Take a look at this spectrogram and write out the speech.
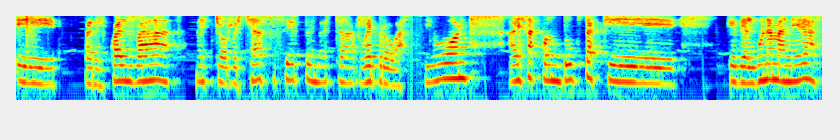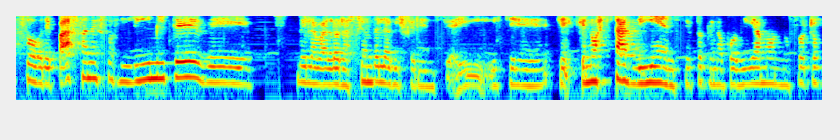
eh, para el cual va nuestro rechazo, ¿cierto? Y nuestra reprobación a esas conductas que, que de alguna manera sobrepasan esos límites de, de la valoración de la diferencia y, que, no está bien, ¿cierto? Que no podíamos nosotros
